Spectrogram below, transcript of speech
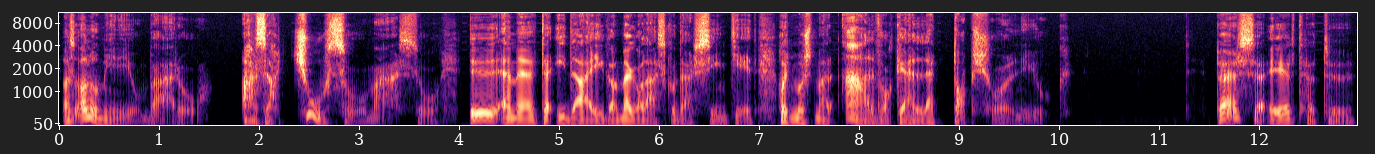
az alumíniumbáró. Az a csúszómászó. Ő emelte idáig a megalázkodás szintjét, hogy most már állva kellett tapsolniuk. Persze érthető.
